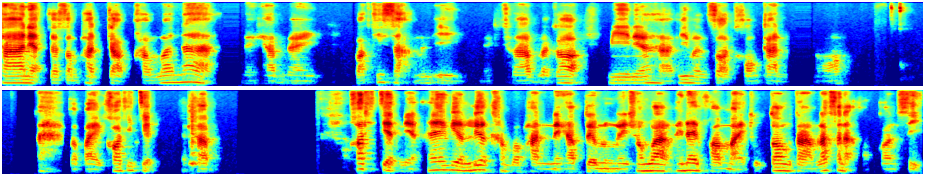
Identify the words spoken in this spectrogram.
ชาเนี่ยจะสัมผัสกับคำว่าหน้านะครับในวรรคที่สามนั่นเองนะครับ แล้วก็มีเนื้อหาที่มันสอดคล้องกันเนาะต่อไปข้อที่เจ็ดนะครับ ข้อที่เจ็ดเนี่ยให้เรียนเลือกคำประพันธ์นะครับ เติมลงในช่องว่างให้ได้ความหมายถูกต้องตามลักษณะของกรสี่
